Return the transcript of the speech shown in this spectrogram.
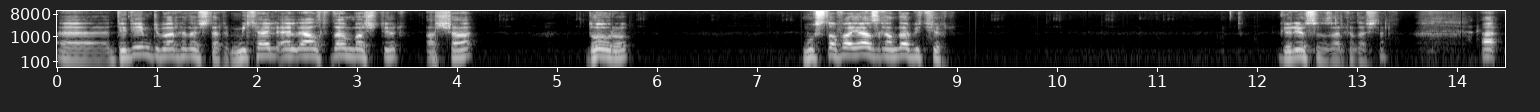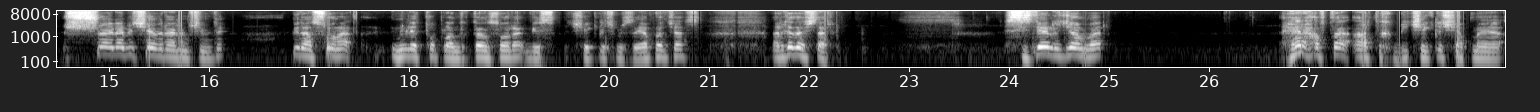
Ee, dediğim gibi arkadaşlar Mikail 56'dan başlıyor aşağı doğru. Mustafa Yazgan'da bitiyor. Görüyorsunuz arkadaşlar. Ha, şöyle bir çevirelim şimdi. Biraz sonra millet toplandıktan sonra biz çekilişimizi yapacağız. Arkadaşlar sizden ricam var. Her hafta artık bir çekiliş yapmaya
